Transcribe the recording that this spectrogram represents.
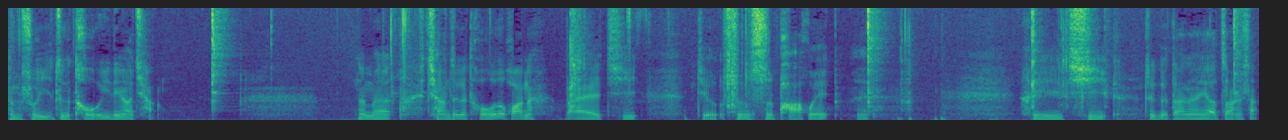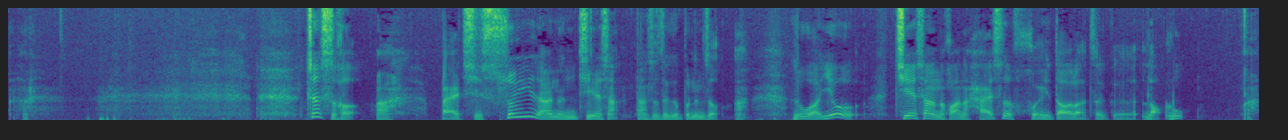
那么，所以这个头一定要抢。那么。抢这个头的话呢，白棋就顺势爬回，哎，黑棋这个当然要粘上啊。这时候啊，白棋虽然能接上，但是这个不能走啊。如果又接上的话呢，还是回到了这个老路啊，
